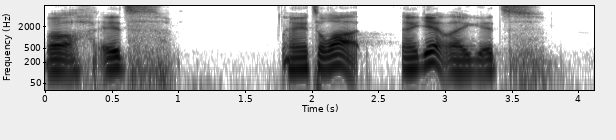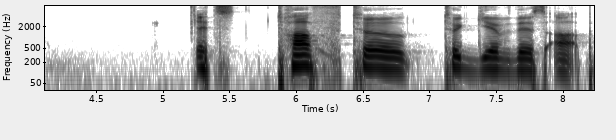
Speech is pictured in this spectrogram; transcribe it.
Well, it's it's a lot. And again, like it's it's tough to to give this up.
